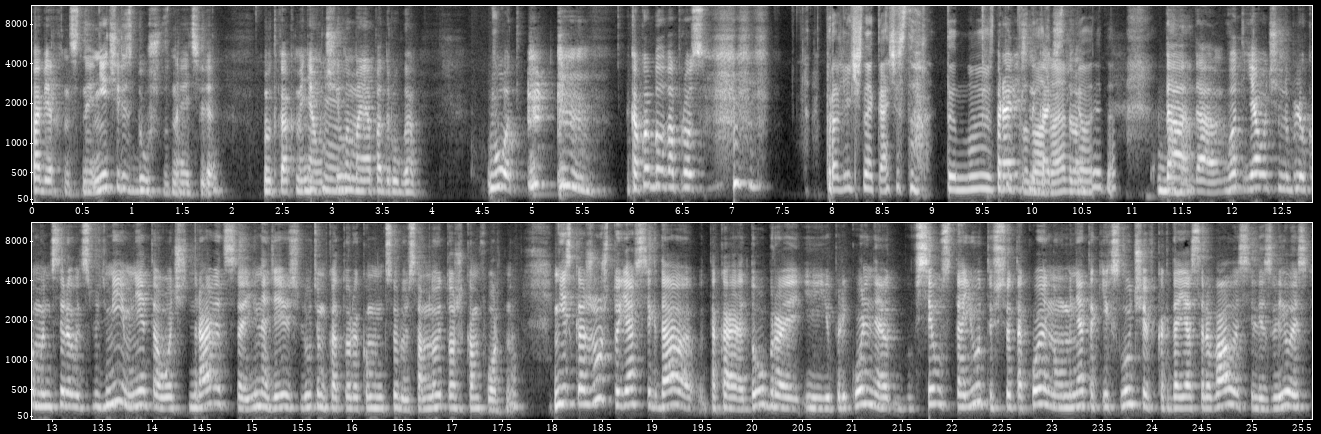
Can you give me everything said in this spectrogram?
поверхностное, не через душу, знаете ли, вот как меня учила моя подруга. Вот. Какой был вопрос? Про личное качество. Ты, ну, Про ты личное качество. Говорить, да, да, ага. да. Вот я очень люблю коммуницировать с людьми, и мне это очень нравится, и надеюсь, людям, которые коммуницируют со мной, тоже комфортно. Не скажу, что я всегда такая добрая и прикольная. Все устают и все такое, но у меня таких случаев, когда я срывалась или злилась,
